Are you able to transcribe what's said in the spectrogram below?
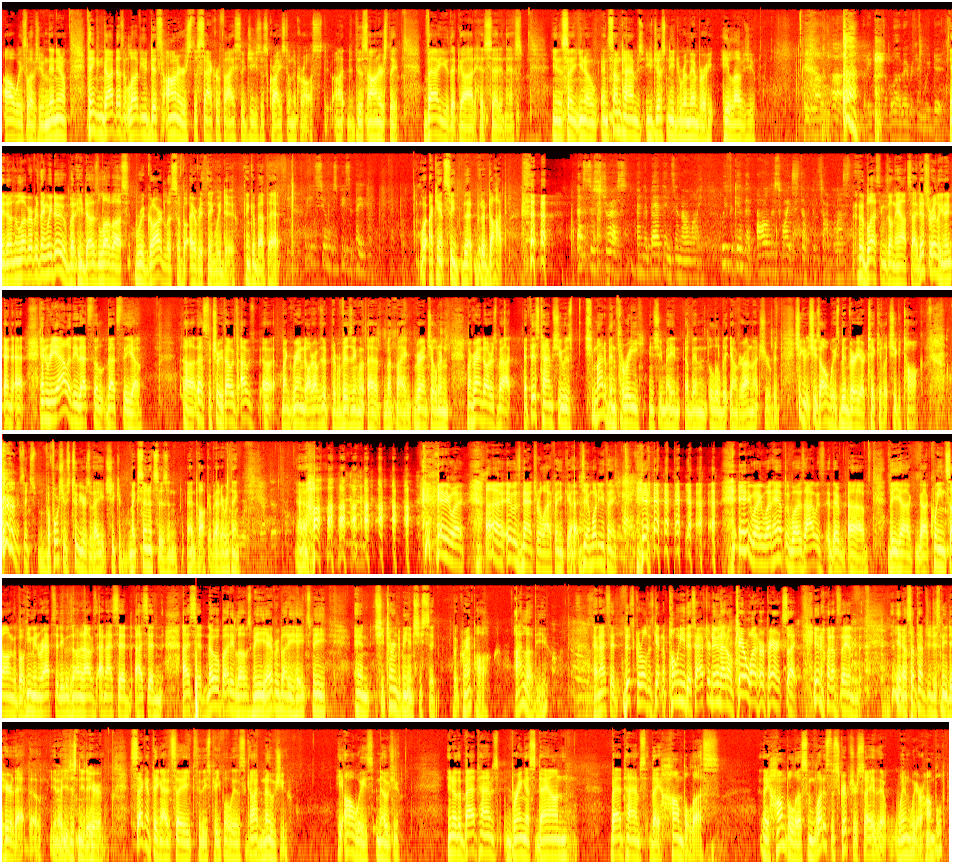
Always loves you. And then, you know, thinking God doesn't love you dishonors the sacrifice of Jesus Christ on the cross, uh, dishonors the value that God has set in this. You know, so, you know, and sometimes you just need to remember He, he loves you. He loves us, but he doesn't love everything we do. He doesn't love everything we do, but He does love us regardless of everything we do. Think about that. It's still this piece of paper. Well, I can't see that, but a dot. That's the stress and the bad things in our life. We forget about all this white stuff that's our blessing. the blessings on the outside. That's really, and, and in reality, that's the that's the uh, uh, that's the truth. I was I was uh, my granddaughter. I was up there visiting with, uh, with my grandchildren. My granddaughter's about at this time she was she might have been three, and she may have been a little bit younger. I'm not sure, but she she's always been very articulate. She could talk. Since before she was two years of age, she could make sentences and, and talk about everything. anyway, uh, it was natural, I think. Uh, Jim, what do you think? yeah. Anyway, what happened was I was the uh, the uh, uh, Queen song, the Bohemian Rhapsody, was on, and I was and I said I said I said nobody loves me, everybody hates me, and she turned to me and she said, "But Grandpa, I love you." And I said, This girl is getting a pony this afternoon. I don't care what her parents say. You know what I'm saying? You know, sometimes you just need to hear that, though. You know, you just need to hear it. Second thing I'd say to these people is God knows you, He always knows you. You know, the bad times bring us down, bad times, they humble us. They humble us. And what does the scripture say that when we are humbled?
